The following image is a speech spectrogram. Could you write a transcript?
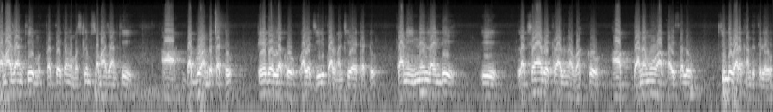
సమాజానికి ప్రత్యేకంగా ముస్లిం సమాజానికి ఆ డబ్బు అందేటట్టు పేదోళ్ళకు వాళ్ళ జీవితాలు మంచిగా అయ్యేటట్టు కానీ ఇన్నేళ్ళైంది ఈ లక్షలాది ఎకరాలున్న వక్కు ఆ ధనము ఆ పైసలు కింది వరకు అందుతలేవు.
